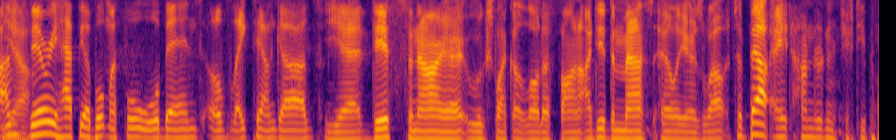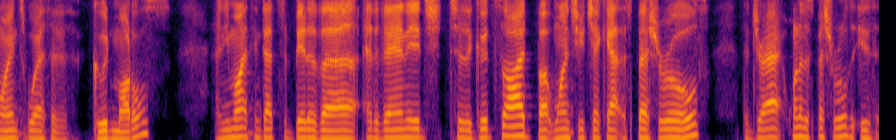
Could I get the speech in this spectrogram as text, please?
I'm Yeah. very happy I bought my four war bands of Laketown Guards. Yeah, this scenario looks like a lot of fun. I did the maths earlier as well. It's about 850 points worth of good models. And you might think that's a bit of a advantage to the good side, but once you check out the special rules, the dra- one of the special rules is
